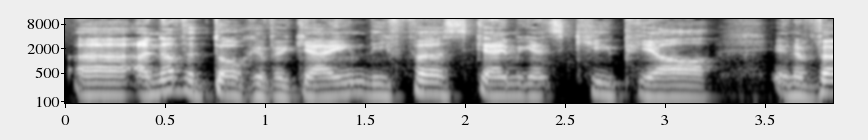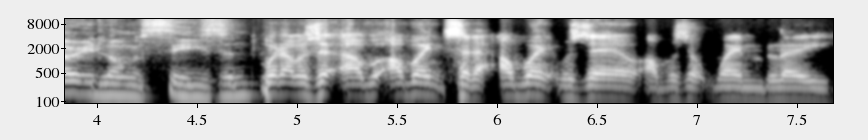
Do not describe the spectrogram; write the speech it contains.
uh, another dog of a game, the first game against QPR in a very long season. when I was at, I, went to that, I went, was there, I was at Wembley,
